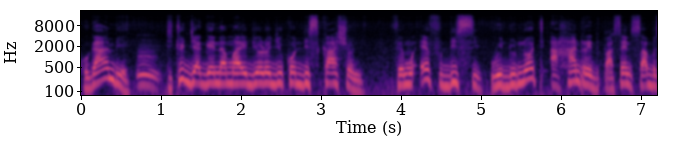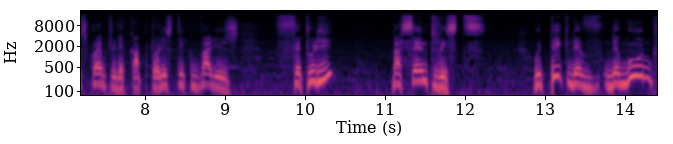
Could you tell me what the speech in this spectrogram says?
kugambye Mm. titujja genda mu ideological discussion ffe mu fdc we do not 100% subscribe to the capitalistic values Fetuli, centrists. we pick the, the good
